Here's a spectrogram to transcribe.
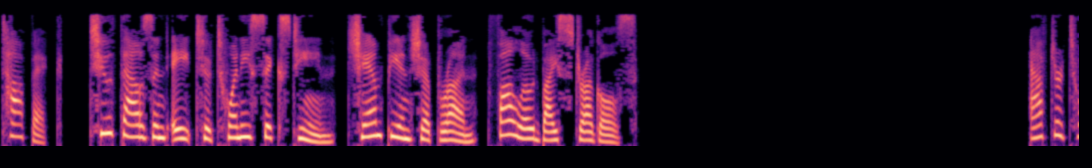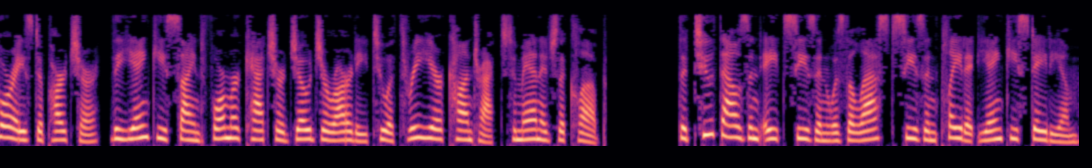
Topic: 2008 to 2016 championship run, followed by struggles. After Torre's departure, the Yankees signed former catcher Joe Girardi to a three-year contract to manage the club. The 2008 season was the last season played at Yankee Stadium.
